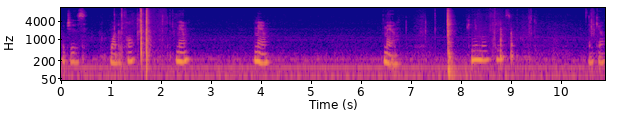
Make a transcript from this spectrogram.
which is wonderful. Ma'am. Ma'am. Ma'am. Can you move, please? Thank you.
